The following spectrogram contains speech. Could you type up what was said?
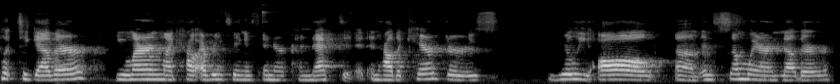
put together. You learn like how everything is interconnected and how the characters really all, um, in some way or another,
